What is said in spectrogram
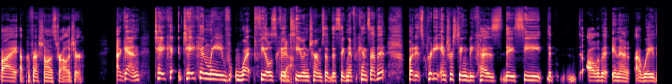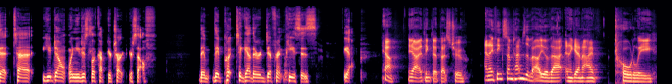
by a professional astrologer. Again, take take and leave what feels good Yeah. to you in terms of the significance of it, but it's pretty interesting because they see the all of it in a, a way that uh, you don't when you just look up your chart yourself. They they put together different pieces. Yeah, yeah, Yeah, I think that that's true, and I think sometimes the value of that, and again, I totally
